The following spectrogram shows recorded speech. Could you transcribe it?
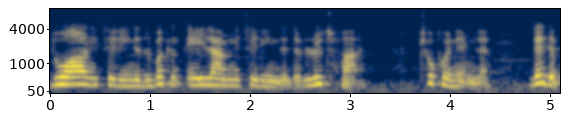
dua niteliğindedir. Bakın eylem niteliğindedir. Lütfen. Çok önemli. Dedim.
